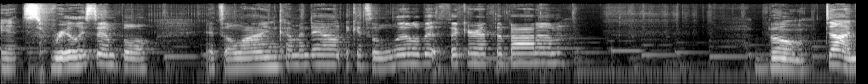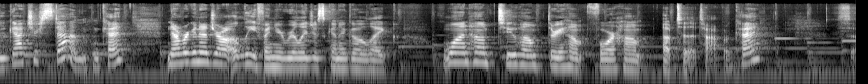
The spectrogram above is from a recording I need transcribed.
it's really simple. It's a line coming down. It gets a little bit thicker at the bottom. Boom, done. You got your stem, okay? Now we're gonna draw a leaf and you're really just gonna go like one hump, two hump, three hump, four hump up to the top, okay? So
